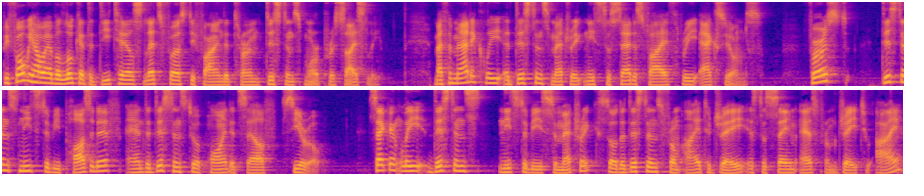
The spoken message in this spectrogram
Before we however look at the details, let's first define the term distance more precisely. Mathematically, a distance metric needs to satisfy three axioms. First, distance needs to be positive and the distance to a point itself zero. Secondly, distance needs to be symmetric, so the distance from i to j is the same as from j to i.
